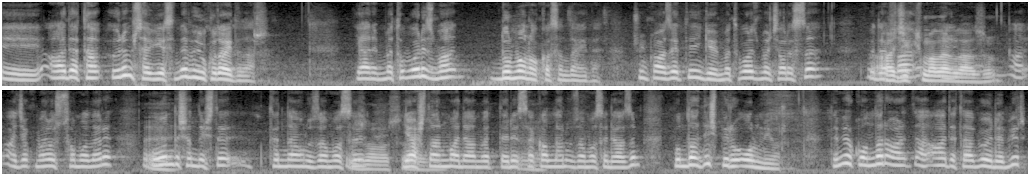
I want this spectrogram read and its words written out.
e, adeta ölüm seviyesinde bir uykudaydılar. Yani metabolizma durma noktasındaydı. Çünkü ettiğim gibi metabolizma çalışsa bu defa Acıkmalar e, lazım. acıkmaları, susamaları. Evet. Onun dışında işte tırnağın uzaması, Uzaması lazım. yaşlanma alametleri, sakalların uzaması lazım. Bundan hiçbiri olmuyor. Demek onlar adeta böyle bir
